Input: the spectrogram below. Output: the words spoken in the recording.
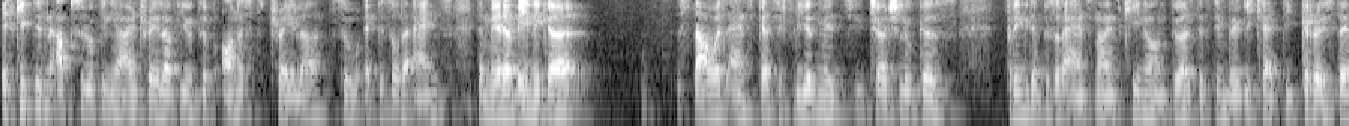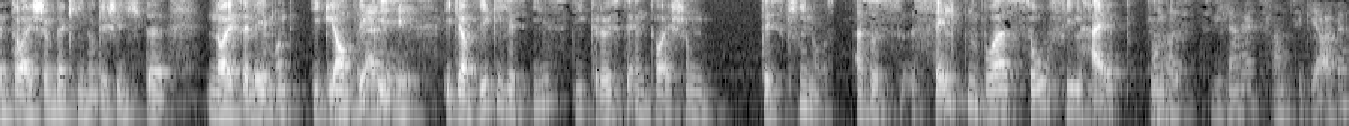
Es gibt diesen absolut genialen Trailer auf YouTube, Honest Trailer zu Episode 1, der mehr oder weniger Star Wars 1 persifliert mit George Lucas bringt Episode 1 neu ins Kino und du hast jetzt die Möglichkeit, die größte Enttäuschung der Kinogeschichte neu zu erleben. Und ich glaube In 3D. wirklich, ich glaube wirklich, es ist die größte Enttäuschung des Kinos. Also selten war so viel Hype du und hast wie lange? 20 Jahre?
